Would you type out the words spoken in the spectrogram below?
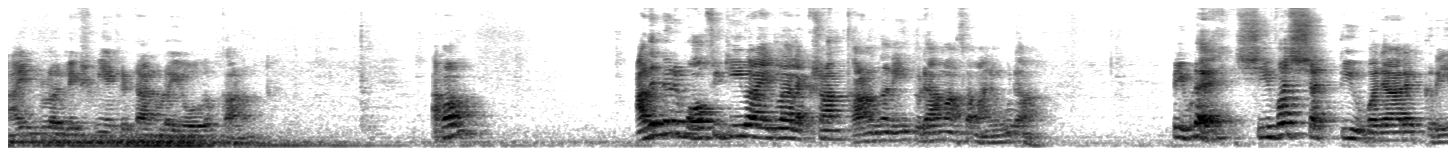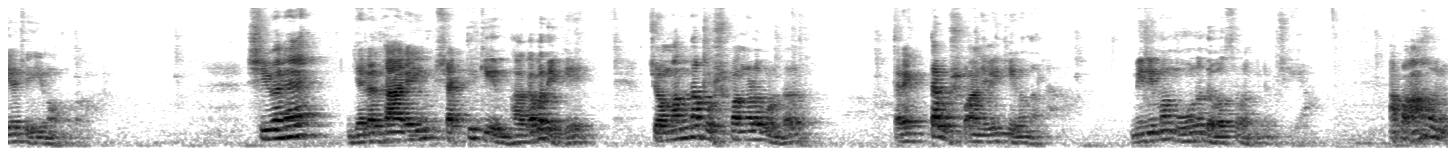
ആയിട്ടുള്ള ലക്ഷ്മിയെ കിട്ടാനുള്ള യോഗം കാണുന്നുണ്ട്. അപ്പോൾ അതിന്റെ ഒരു പോസിറ്റീവായിട്ടുള്ള ലക്ഷണം കാണുന്നതിന് ഈ തുലാമാസം അനുകൂലമാണ്. ഇപ്പം ഇവിടെ ശിവശക്തി ഉപചാര ക്രിയ ചെയ്യണമെന്നുള്ളതാണ് ശിവനെ ജലധാരയും ശക്തിക്ക് ഭഗവതിക്ക് ചുമന്ന പുഷ്പങ്ങൾ കൊണ്ട് രക്തപുഷ്പാഞ്ജലി ചെയ്യുന്നതല്ല. മിനിമം മൂന്ന് ദിവസമെങ്കിലും ചെയ്യാം. അപ്പോൾ ആ ഒരു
